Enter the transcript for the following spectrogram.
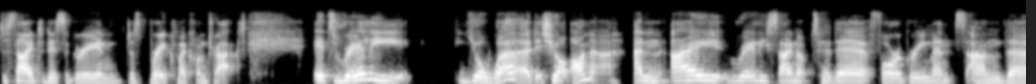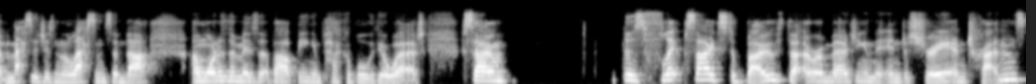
decide to disagree and just break my contract. It's really your word it's your honor. And i really sign up to the four agreements and the messages and the lessons in that. And one of them is about being impeccable with your word. So there's flip sides to both that are emerging in the industry and trends.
